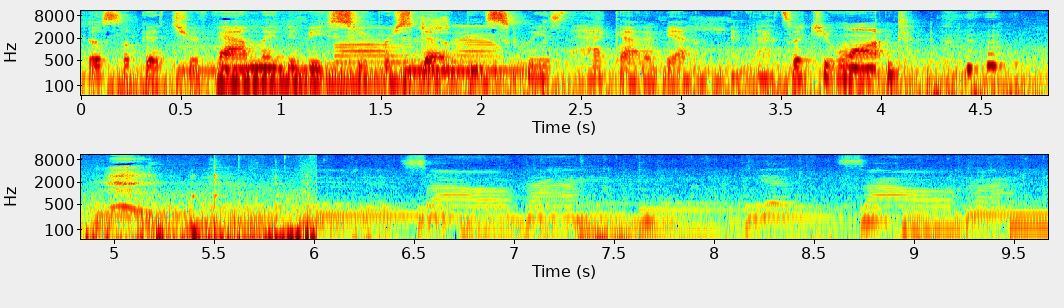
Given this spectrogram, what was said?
This will get your family to be super stoked and squeeze the heck out of you if that's what you want. it's all right. It's all right.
